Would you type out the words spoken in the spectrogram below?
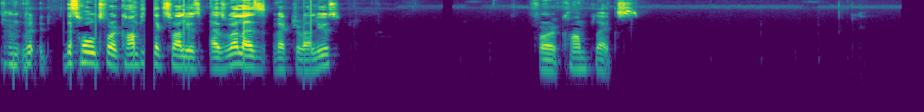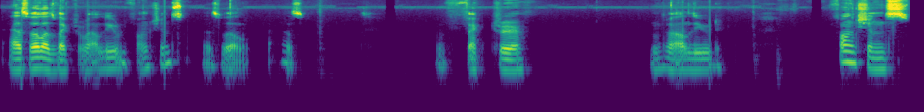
this holds for complex values as well as vector values for complex as well as vector valued functions as well as vector valued functions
